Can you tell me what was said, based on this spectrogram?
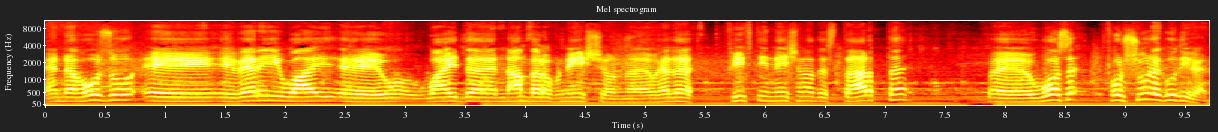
and also a, a very wide, uh, wide uh, number of nations. Uh, we had uh, 15 nations at the start. Uh, was for sure a good event.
